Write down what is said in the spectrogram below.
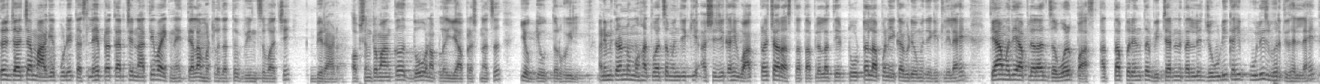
तर ज्याच्या मागे पुढे कसल्याही प्रकारचे नातेवाईक नाहीत त्याला म्हटलं जातं विंचवाचे बिराड. ऑप्शन क्रमांक दोन आपलं या प्रश्नाचं योग्य उत्तर होईल. आणि मित्रांनो महत्वाचं म्हणजे की असे जे काही वाक्प्रचार असतात आपल्याला ते टोटल आपण एका व्हिडिओमध्ये घेतलेले आहेत. त्यामध्ये आपल्याला जवळपास आत्तापर्यंत विचारण्यात आलेले जेवढी काही पोलीस भरती झालेल्या आहेत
